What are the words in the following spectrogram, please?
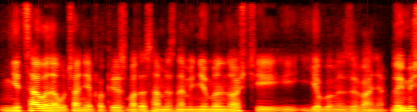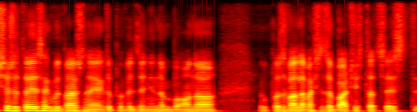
nie całe nauczanie papieża ma to same znamię nieomylności i, i, obowiązywania. No i myślę, że to jest jakby ważne jak to powiedzenie, no bo ono pozwala właśnie zobaczyć to, co jest,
